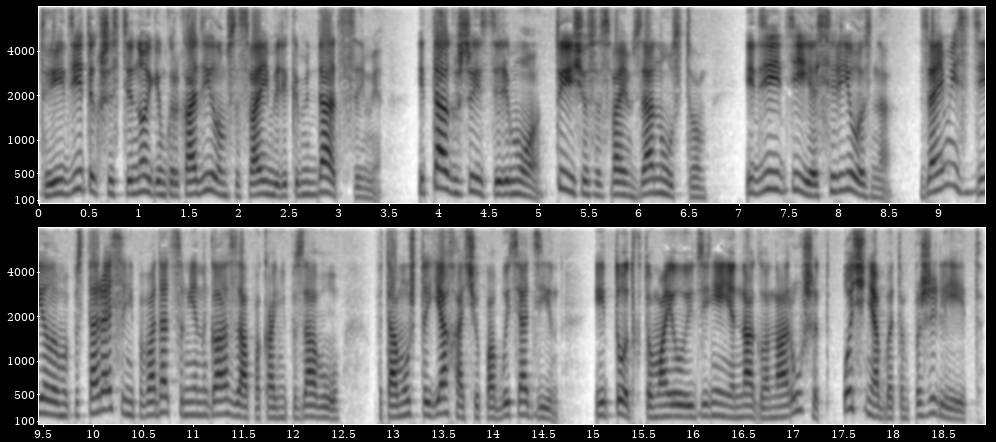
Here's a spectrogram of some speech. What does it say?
Ты иди ты к шестиногим крокодилам со своими рекомендациями. И так жизнь дерьмо, ты еще со своим занудством. Иди, иди, я серьезно. Займись делом и постарайся не попадаться мне на глаза, пока не позову потому что я хочу побыть один, и тот, кто мое уединение нагло нарушит, очень об этом пожалеет.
